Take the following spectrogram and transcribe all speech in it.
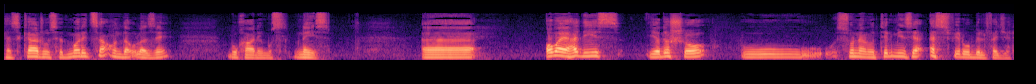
Kad se kažu sedmorica, onda ulaze Buhari muslim. Ne iz. Uh, ovaj hadis je došao u sunanu Tirmizija Esfiru bil Fajr.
